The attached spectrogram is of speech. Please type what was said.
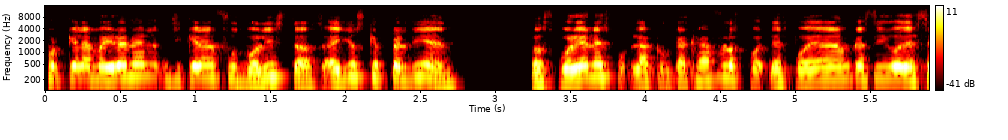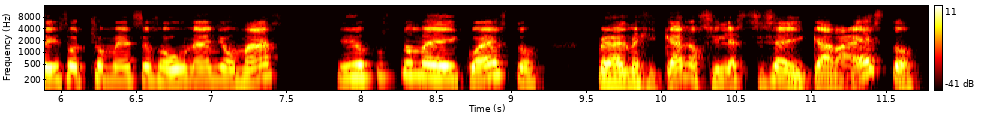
Porque la mayoría ni siquiera eran futbolistas. ¿Ellos qué perdían? Los podían, la CONCACAF los, les podían dar un castigo de 6 8 meses o un año más. Y ellos, pues no me dedico a esto. Pero el mexicano sí, les, sí se dedicaba a esto.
